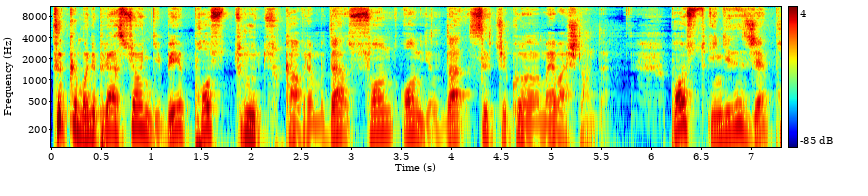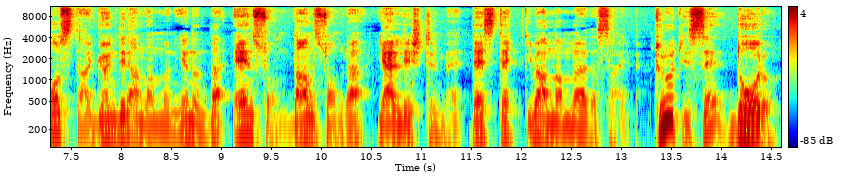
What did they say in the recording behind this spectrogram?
Tıpkı manipülasyon gibi post-truth kavramı da son 10 yılda sıkça kullanılmaya başlandı. Post İngilizce posta gönderi anlamlarının yanında en son, dan sonra, yerleştirme, destek gibi anlamlara da sahip. Truth ise doğru,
